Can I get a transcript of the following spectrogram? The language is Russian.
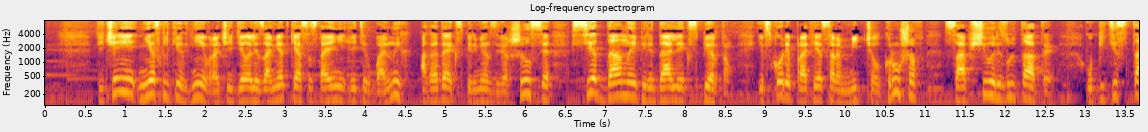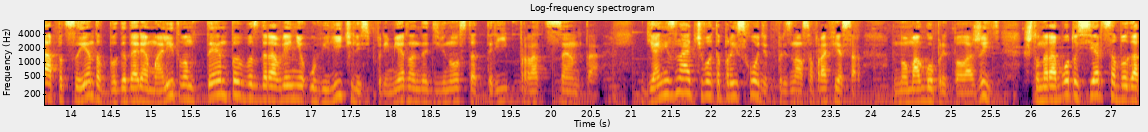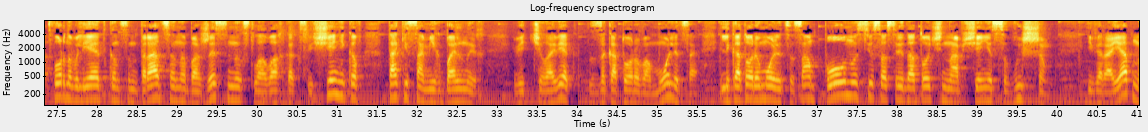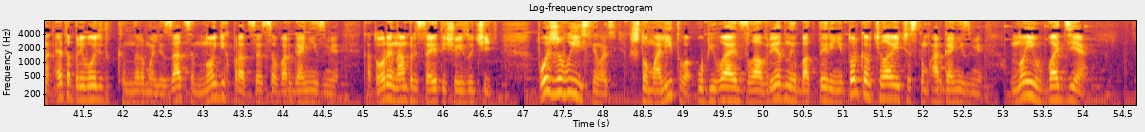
В течение нескольких дней врачи делали заметки о состоянии этих больных, а когда эксперимент завершился, все данные передали экспертам, и вскоре профессор Митчелл Крушев сообщил результаты – у 500 пациентов благодаря молитвам темпы выздоровления увеличились примерно на 93%. «Я не знаю, от чего это происходит», – признался профессор, «но могу предположить, что на работу сердца благотворно влияет концентрация на божественных словах как священников, так и самих больных». Ведь человек, за которого молится, или который молится сам, полностью сосредоточен на общении с Высшим – и, вероятно, это приводит к нормализации многих процессов в организме, которые нам предстоит еще изучить. Позже выяснилось, что молитва убивает зловредные бактерии не только в человеческом организме, но и в воде.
